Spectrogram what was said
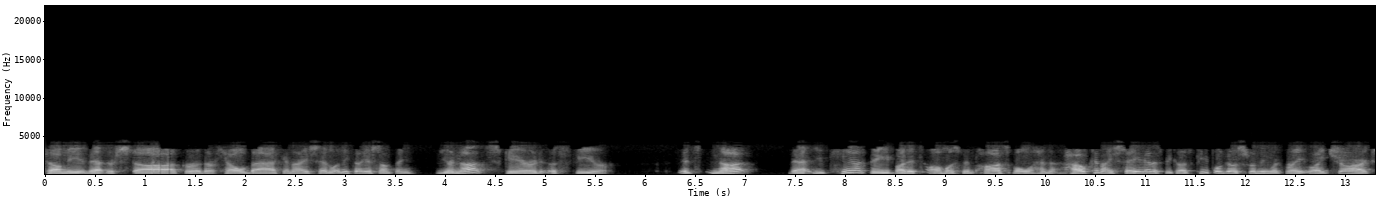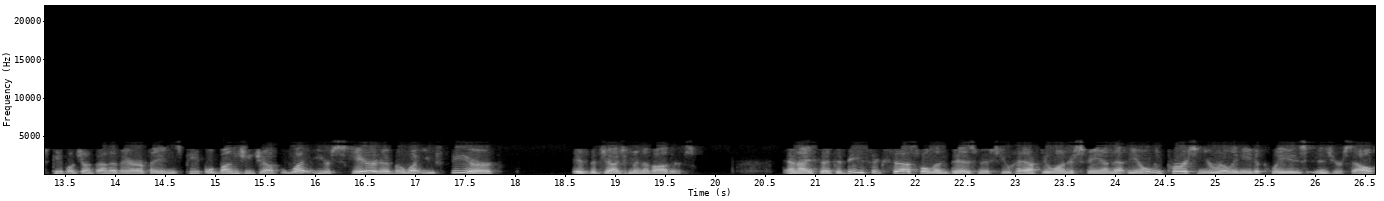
tell me that they're stuck or they're held back. And I said, let me tell you something. You're not scared of fear. It's not that you can't be, but it's almost impossible. And how can I say that? It's because people go swimming with great white sharks, people jump out of airplanes, people bungee jump. What you're scared of or what you fear is the judgment of others. And I said, to be successful in business, you have to understand that the only person you really need to please is yourself.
